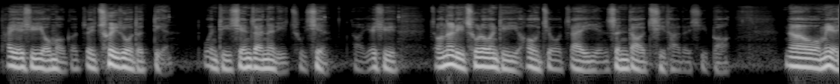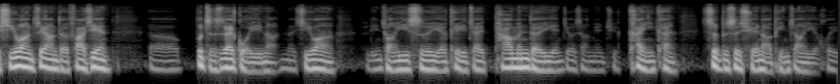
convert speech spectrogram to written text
它也许有某个最脆弱的点，问题先在那里出现啊，也许。从那里出了问题以后，就再延伸到其他的细胞。那我们也希望这样的发现，呃，不只是在果蝇啊，那希望临床医师也可以在他们的研究上面去看一看，是不是血脑屏障也会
